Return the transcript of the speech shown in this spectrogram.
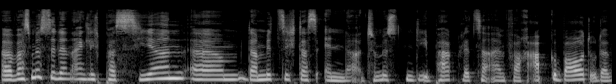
Äh, was müsste denn eigentlich passieren, ähm, damit sich das ändert? Müssten die Parkplätze einfach abgebaut oder äh,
